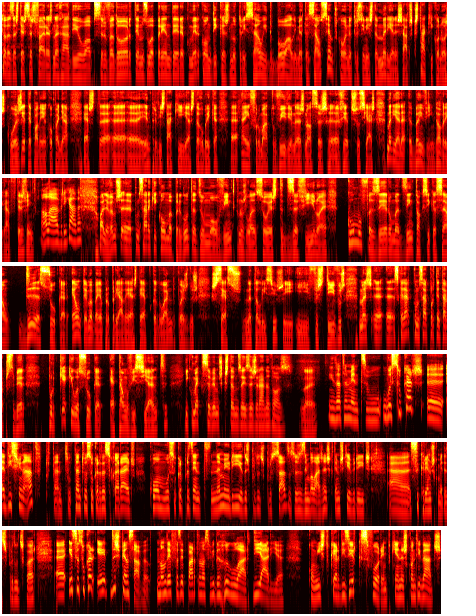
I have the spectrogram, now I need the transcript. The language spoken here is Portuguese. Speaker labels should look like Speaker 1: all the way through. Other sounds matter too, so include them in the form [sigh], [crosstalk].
Speaker 1: Todas as terças-feiras na Rádio Observador temos o Aprender a Comer com dicas de nutrição e de boa alimentação, sempre com a nutricionista Mariana Chaves, que está aqui connosco hoje e até podem acompanhar esta uh, uh, entrevista aqui, esta rubrica uh, em formato vídeo nas nossas redes sociais. Mariana, bem-vinda, obrigado por teres vindo.
Speaker 2: Olá, obrigada.
Speaker 1: Olha, vamos começar aqui com uma pergunta de um ouvinte que nos lançou este desafio, não é? como fazer uma desintoxicação de açúcar. É um tema bem apropriado a esta época do ano, depois dos excessos natalícios e, e festivos, mas uh, uh, se calhar começar por tentar perceber porque é que o açúcar é tão viciante e como é que sabemos que estamos a exagerar na dose, não é?
Speaker 2: Exatamente. O, o açúcar uh, adicionado, portanto, tanto o açúcar de açucareiro como o açúcar presente na maioria dos produtos processados, ou seja, as embalagens que temos que abrir uh, se queremos comer esses produtos, claro, uh, esse açúcar é dispensável. Não deve fazer parte da nossa vida regular, diária. Com isto quer dizer que se for em pequenas quantidades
